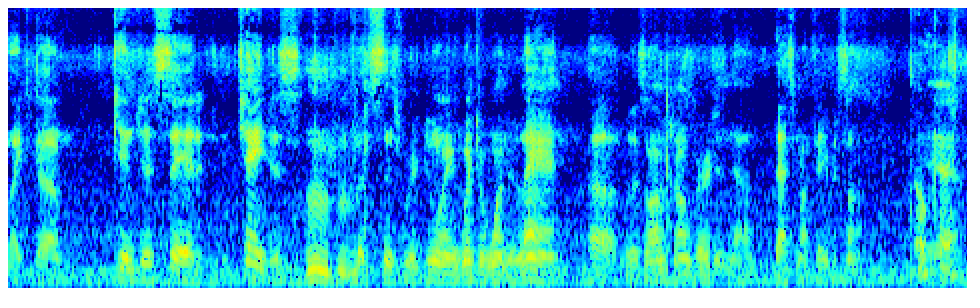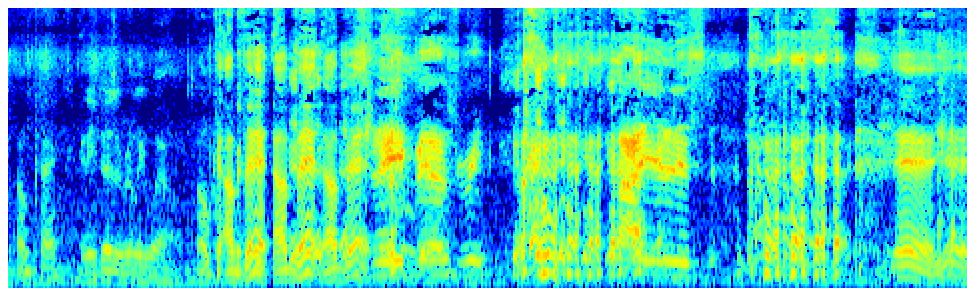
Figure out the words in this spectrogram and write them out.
like um, Ken just said, it changes. Mm-hmm. But since we're doing Winter Wonderland, uh, Louis Armstrong version now, that's my favorite song. Okay, okay, And he does it really well. okay. I bet, I bet, I bet. Sleigh bells ring. Are you listening? yeah, yeah.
